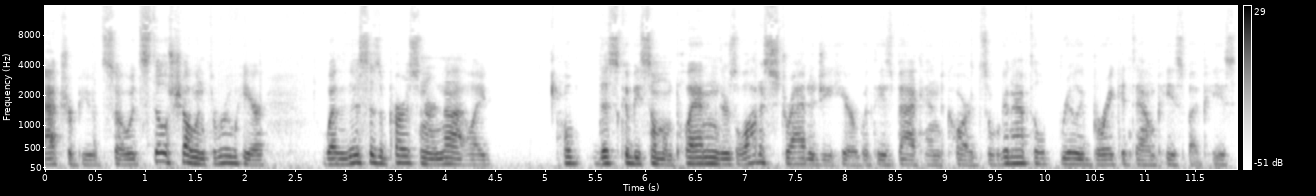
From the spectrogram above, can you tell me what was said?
attributes, so it's still showing through here. Whether this is a person or not, like, this could be someone planning. There's a lot of strategy here with these back end cards, so we're going to have to really break it down piece by piece.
